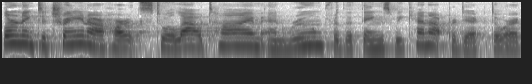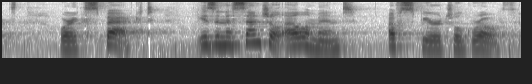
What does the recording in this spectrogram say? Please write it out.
Learning to train our hearts to allow time and room for the things we cannot predict or, ex- or expect is an essential element of spiritual growth.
